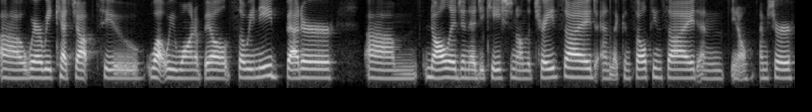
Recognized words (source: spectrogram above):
uh, where we catch up to what we want to build. So we need better um, knowledge and education on the trade side and the consulting side. And, you know, I'm sure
